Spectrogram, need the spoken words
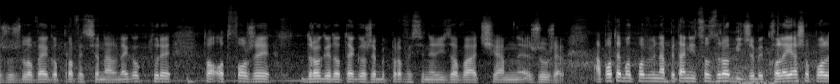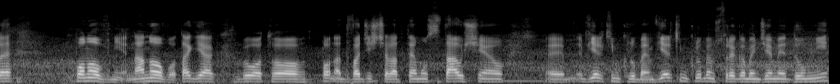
żużlowego, profesjonalnego, który to otworzy drogę do tego, żeby profesjonalizować żużel. A potem odpowiem na pytanie, co zrobić, żeby kolejarz Opole ponownie, na nowo, tak jak było to ponad 20 lat temu, stał się e, wielkim klubem, wielkim klubem, z którego będziemy dumni.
